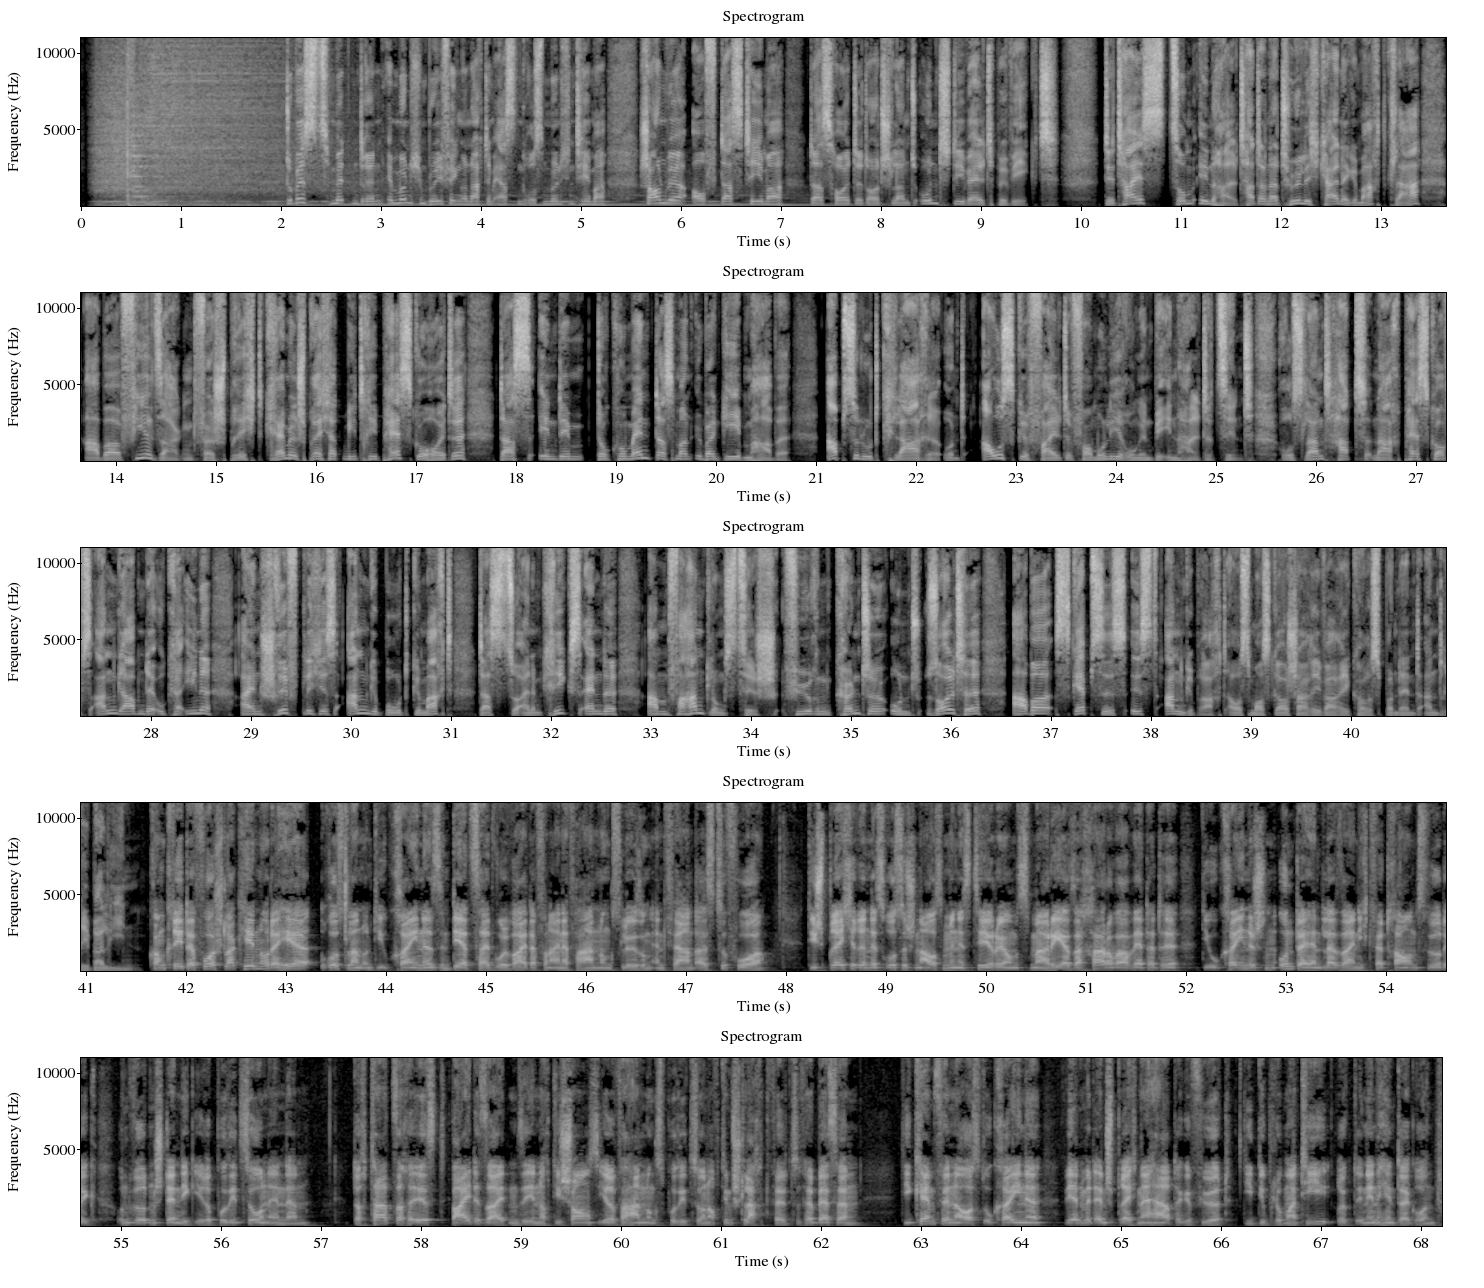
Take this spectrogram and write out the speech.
Du bist mittendrin im München Briefing und nach dem ersten großen München Thema schauen wir auf das Thema, das heute Deutschland und die Welt bewegt. Details zum Inhalt hat er natürlich keine gemacht, klar, aber vielsagend verspricht Kreml-Sprecher Dmitri Pesko heute, dass in dem Dokument, das man übergeben habe, absolut klare und ausgefeilte Formulierungen beinhaltet sind. Russland hat nach Peskows Angaben der Ukraine ein schriftliches Angebot gemacht, das zu einem Kriegsende am Verhandlungstisch führen könnte und sollte, aber Skepsis ist angebracht aus Moskau Charivari-Korrespondent Andrei Balin. Konkreter Vorschlag hin oder her, Russland und die Ukraine sind derzeit wohl weiter von einer Verhandlungslösung entfernt als zuvor. Die Sprecherin des russischen Außenministeriums Maria Sacharowa wetterte, die ukrainischen Unterhändler seien nicht vertrauenswürdig und würden ständig ihre Position ändern. Doch Tatsache ist, beide Seiten sehen noch die Chance, ihre Verhandlungsposition auf dem Schlachtfeld zu verbessern. Die Kämpfe in der Ostukraine werden mit entsprechender Härte geführt. Die Diplomatie rückt in den Hintergrund.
